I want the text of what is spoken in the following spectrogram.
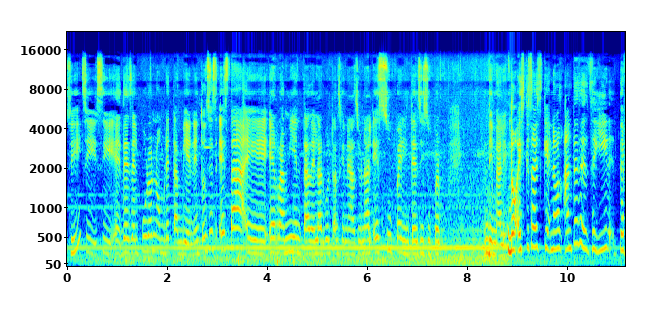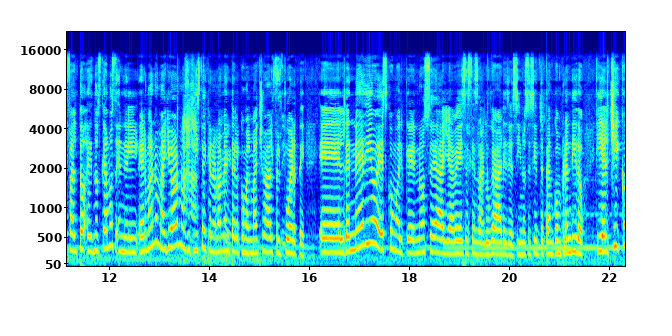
¿Sí? Sí, sí, eh, desde el puro nombre también. Entonces, esta eh, herramienta del árbol transgeneracional es súper intensa y súper... Dime, Ale. No, es que sabes que nada más antes de seguir te faltó, eh, nos quedamos en el hermano mayor, nos dijiste que normalmente el- como el macho alfa, el fuerte. El de en medio es como el que no se halla a veces en los lugares y así no se siente tan comprendido. Y el chico,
